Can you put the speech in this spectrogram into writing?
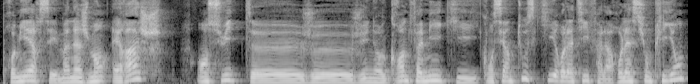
Première, c'est management RH, Ensuite, euh, j'ai une grande famille qui concerne tout ce qui est relatif à la relation client,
